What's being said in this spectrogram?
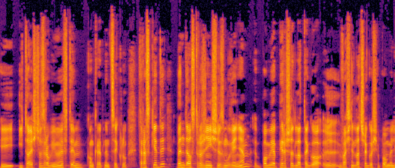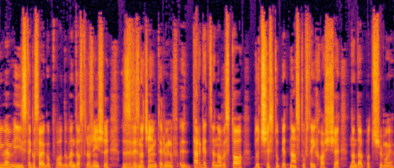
I, I to jeszcze zrobimy w tym konkretnym cyklu. Teraz kiedy będę ostrożniejszy z mówieniem? Powiem pierwsze dlatego, y, właśnie dlaczego się pomyliłem i z tego samego powodu będę ostrożniejszy z wyznaczeniem terminów. Y, target cenowy 100 do 315 w tej hoście nadal podtrzymuję.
